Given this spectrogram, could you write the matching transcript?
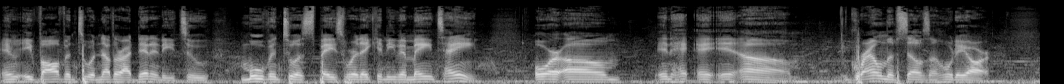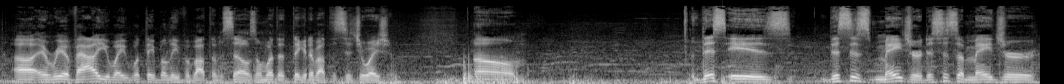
and evolve into another identity to move into a space where they can even maintain or um, in, in, um, ground themselves on who they are uh, and reevaluate what they believe about themselves and what they're thinking about the situation. Um, this is this is major. This is a major.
